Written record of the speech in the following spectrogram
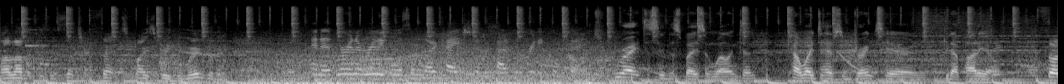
I love it because it's such a fat space we can work with it. And we're in a really awesome location, part of a really cool team great to see the space in Wellington. Can't wait to have some drinks here and get our party on. So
